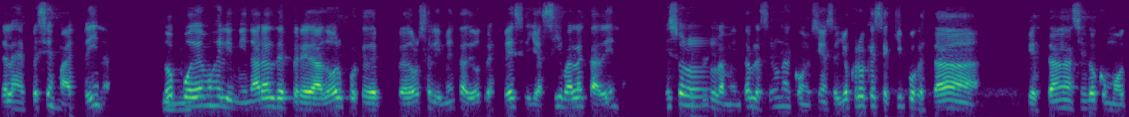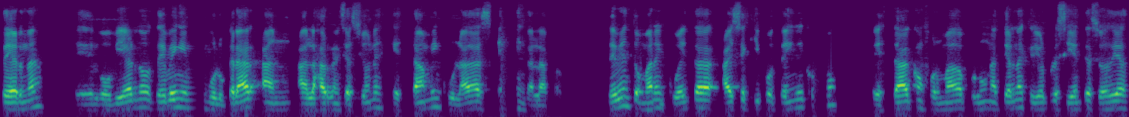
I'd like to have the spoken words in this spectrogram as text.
de las especies marinas. No podemos eliminar al depredador porque el depredador se alimenta de otra especie y así va la cadena. Eso es lo lamentable, hacer una conciencia. Yo creo que ese equipo que, está, que están haciendo como Terna, el gobierno, deben involucrar a, a las organizaciones que están vinculadas en Galápagos. Deben tomar en cuenta a ese equipo técnico está conformado por una terna que dio el presidente hace dos días,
